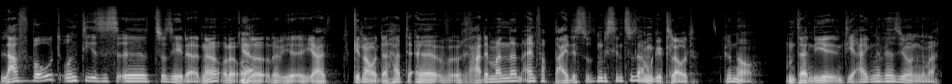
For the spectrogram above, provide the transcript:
Love Boat und dieses äh, zur See da, ne? Oder, Ja. oder, oder wie, ja, genau, da hat äh, Rademann dann einfach beides so ein bisschen zusammengeklaut. Genau. Und dann die, die eigene Version gemacht.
